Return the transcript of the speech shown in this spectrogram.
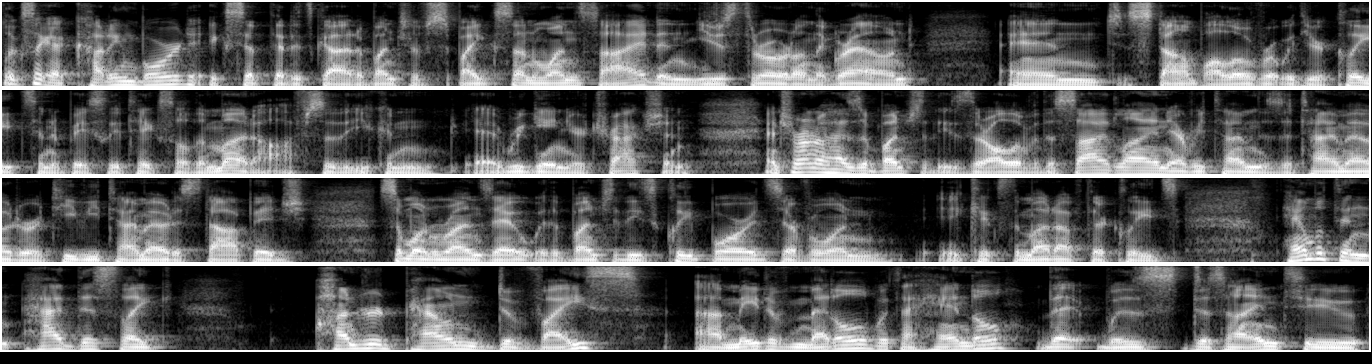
looks like a cutting board, except that it's got a bunch of spikes on one side, and you just throw it on the ground and stomp all over it with your cleats, and it basically takes all the mud off so that you can uh, regain your traction. And Toronto has a bunch of these. They're all over the sideline. Every time there's a timeout or a TV timeout, a stoppage, someone runs out with a bunch of these cleat boards. Everyone kicks the mud off their cleats. Hamilton had this like 100 pound device uh, made of metal with a handle that was designed to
